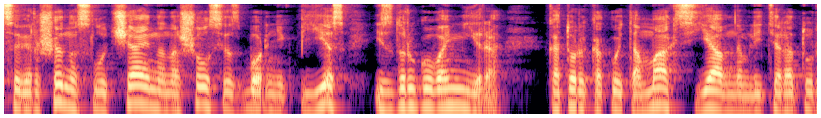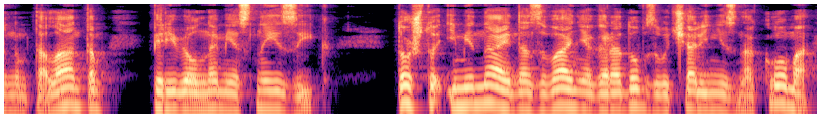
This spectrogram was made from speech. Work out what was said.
совершенно случайно нашелся сборник пьес из другого мира, который какой-то маг с явным литературным талантом перевел на местный язык. То, что имена и названия городов звучали незнакомо,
